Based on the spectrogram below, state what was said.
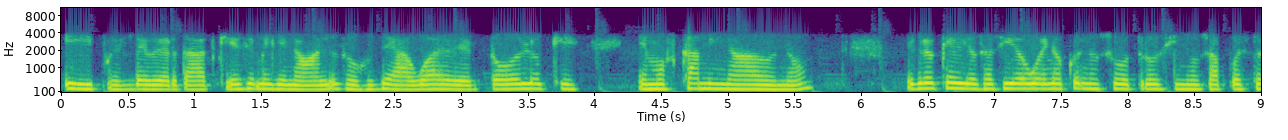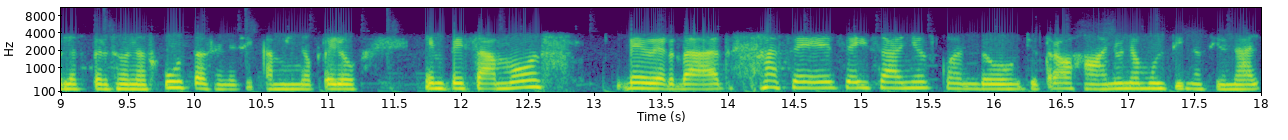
y pues de verdad que se me llenaban los ojos de agua de ver todo lo que hemos caminado, ¿no? Yo creo que Dios ha sido bueno con nosotros y nos ha puesto las personas justas en ese camino, pero empezamos de verdad hace seis años cuando yo trabajaba en una multinacional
